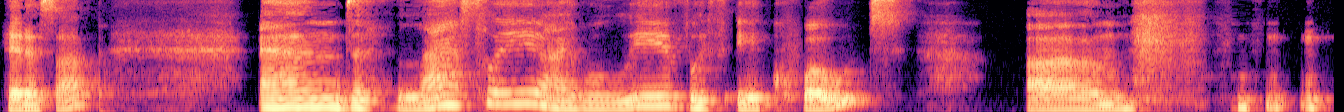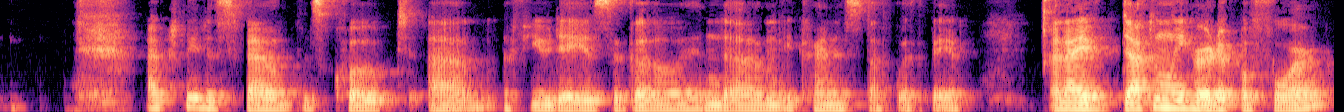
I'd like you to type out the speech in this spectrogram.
hit us up. And lastly, I will leave with a quote. Um, actually just found this quote um, a few days ago, and um, it kind of stuck with me. And I've definitely heard it before.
